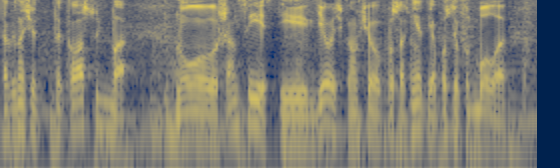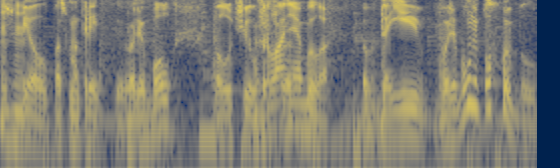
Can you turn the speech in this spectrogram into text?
так значит, такова судьба. Но шансы есть. И к девочкам вообще вопросов нет. Я после футбола успел угу. посмотреть волейбол, получил... Желание большое... было. Да и волейбол неплохой был.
